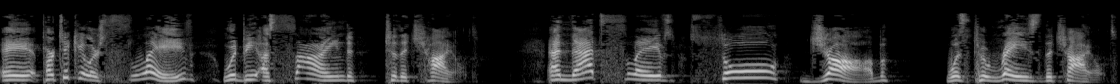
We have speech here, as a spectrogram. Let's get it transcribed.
a particular slave would be assigned to the child. And that slave's sole job was to raise the child.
